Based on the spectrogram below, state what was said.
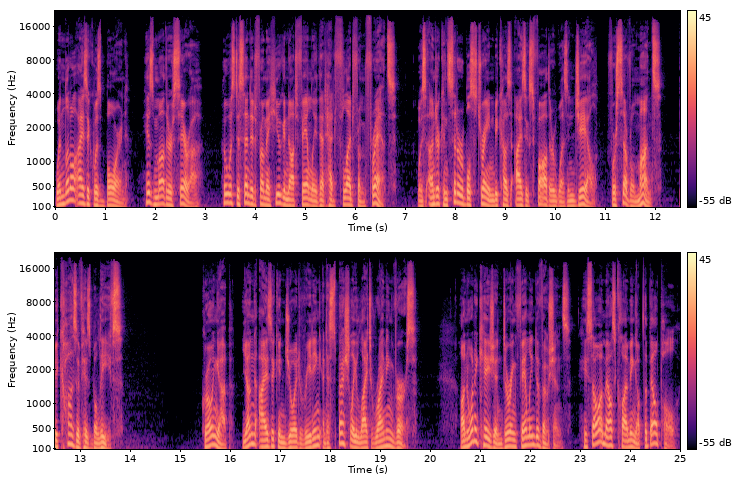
When little Isaac was born, his mother, Sarah, who was descended from a Huguenot family that had fled from France, was under considerable strain because Isaac's father was in jail for several months because of his beliefs. Growing up, young Isaac enjoyed reading and especially liked rhyming verse. On one occasion during family devotions, he saw a mouse climbing up the bell pull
